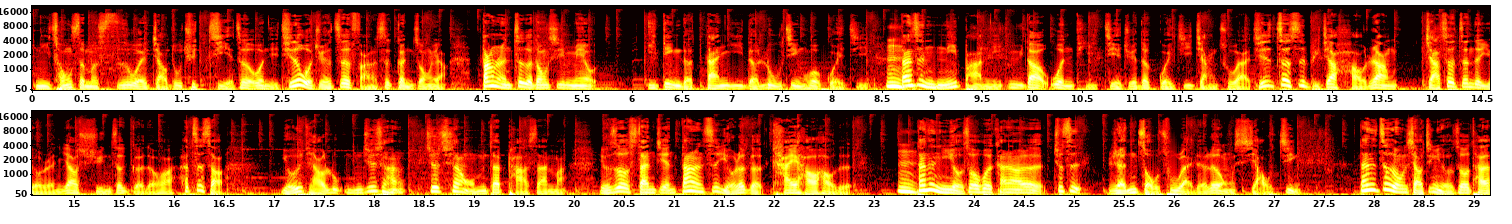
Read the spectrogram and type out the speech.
你从什么思维角度去解这个问题？其实我觉得这反而是更重要。当然，这个东西没有一定的单一的路径或轨迹，嗯，但是你把你遇到问题解决的轨迹讲出来，其实这是比较好让。假设真的有人要寻这个的话，他至少有一条路。你就像就像我们在爬山嘛，有时候山间当然是有那个开好好的，嗯，但是你有时候会看到的，就是人走出来的那种小径。但是这种小径有时候它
